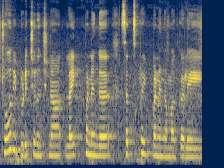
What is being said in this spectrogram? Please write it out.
ஸ்டோரி பிடிச்சிருந்துச்சுன்னா லைக் பண்ணுங்கள் சப்ஸ்கிரைப் பண்ணுங்கள் மக்களே.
